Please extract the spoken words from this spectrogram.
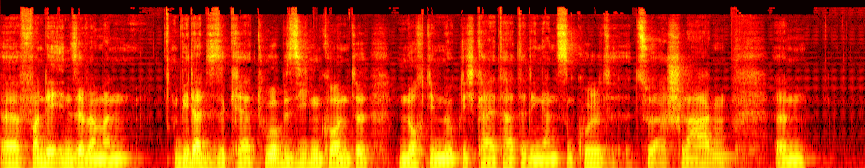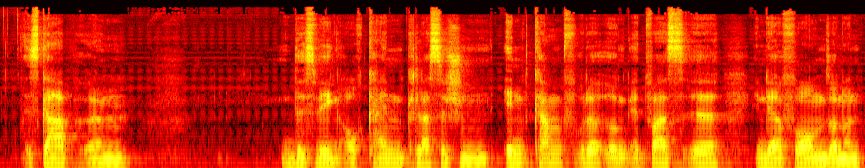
äh, von der Insel, wenn man weder diese Kreatur besiegen konnte, noch die Möglichkeit hatte, den ganzen Kult zu erschlagen. Ähm, es gab ähm, deswegen auch keinen klassischen Endkampf oder irgendetwas äh, in der Form, sondern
